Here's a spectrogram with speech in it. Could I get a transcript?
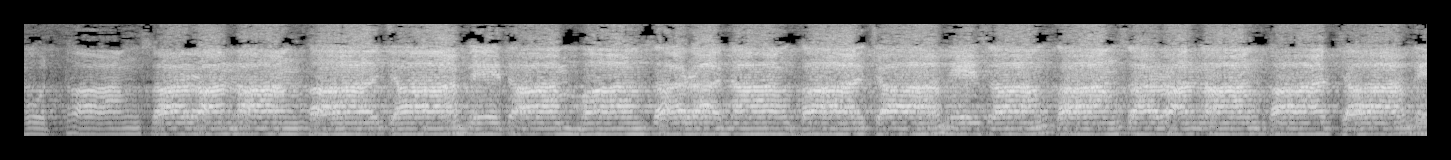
พุทธังสารนังคาจามิธัมมังสารนังคาจามิสังฆังสารนังคาจามิ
